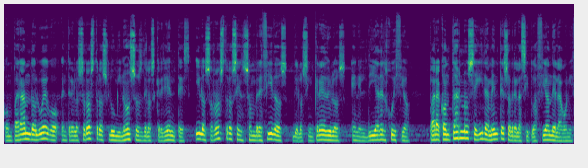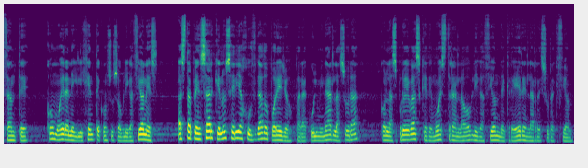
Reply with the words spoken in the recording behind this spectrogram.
comparando luego entre los rostros luminosos de los creyentes y los rostros ensombrecidos de los incrédulos en el día del juicio, para contarnos seguidamente sobre la situación del agonizante, cómo era negligente con sus obligaciones, hasta pensar que no sería juzgado por ello, para culminar la sura con las pruebas que demuestran la obligación de creer en la resurrección.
